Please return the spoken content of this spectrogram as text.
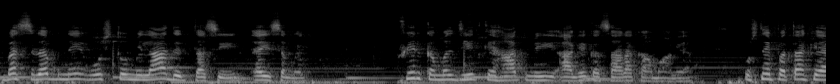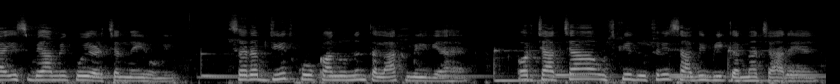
ਬਸ ਰੱਬ ਨੇ ਉਸ ਤੋਂ ਮਿਲਾ ਦਿੱਤਾ ਸੀ ਐ ਸਮਝ। फिर कमलजीत के हाथ में ही आगे का सारा काम आ गया। उसने पता किया, इस ब्याह में कोई अड़चन नहीं होगी। सरबजीत को कानूनन तलाक मिल गया है और चाचा उसकी दूसरी शादी भी करना चाह रहे हैं।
